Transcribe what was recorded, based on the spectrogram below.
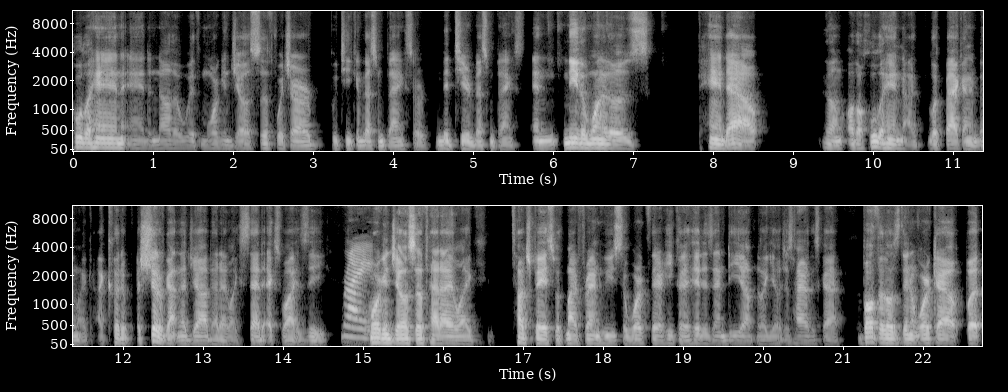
Houlihan and another with Morgan Joseph, which are boutique investment banks or mid-tier investment banks. And neither one of those panned out. Um, although Houlihan, I look back and been like, I could have, I should have gotten that job had I like said X, Y, Z. Right. Morgan Joseph, had I like touch base with my friend who used to work there, he could have hit his MD up and like, yo, just hire this guy. Both of those didn't work out. But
